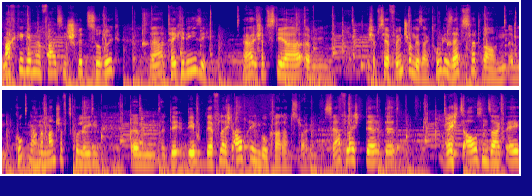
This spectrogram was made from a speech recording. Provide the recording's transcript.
mach gegebenenfalls einen Schritt zurück, ja? take it easy. Ja, ich habe es dir, ähm, ich habe ja vorhin schon gesagt, hol dir Selbstvertrauen, ähm, guck nach einem Mannschaftskollegen, ähm, de, dem, der vielleicht auch irgendwo gerade am struggeln ist. Ja? Vielleicht der, der rechts außen sagt, ey,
